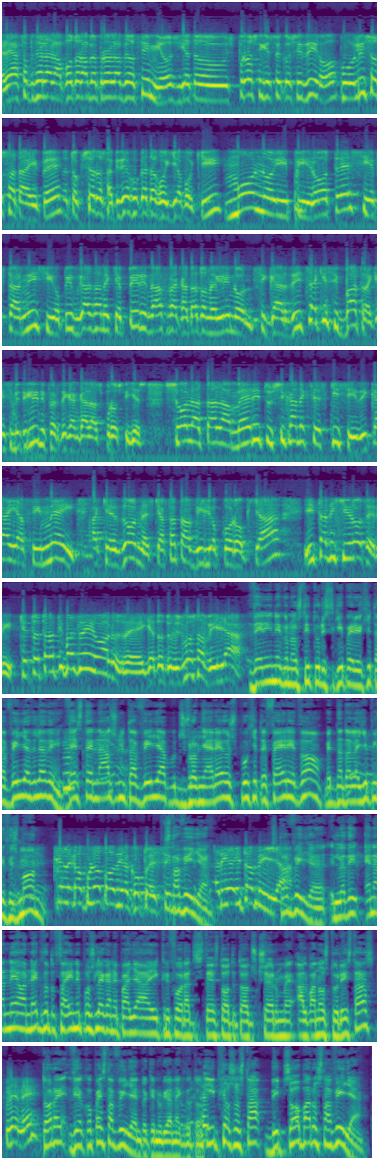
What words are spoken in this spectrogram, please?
Ρε, αυτό που θέλω να πω τώρα με πρόλαβε ο Θήμιος για τους πρόσφυγες του 22. Πολύ σωστά τα είπε. Το ξέρω επειδή έχω καταγωγή από εκεί. Μόνο οι πυρώτε, οι επτανείς, οι οποίοι βγάζανε και πύρινα άρθρα κατά των Ελλήνων στην Καρδίτσα και στην Πάτρα και στη Μυτιλίνη φερθήκαν καλά στους πρόσφυγες. Σε όλα τα άλλα μέρη τους είχαν ξεσκίσει. Ειδικά οι Αθηναίοι, οι Ακεδόνε και αυτά τα βιλιοκοροπιά ήταν οι χειρότεροι. Και το τώρα τι μας λέει ο άλλος, ρε, για τον τουρισμό στα βιλιά. Δεν είναι γνωστή τουριστική περιοχή τα Βίλια δηλαδή; Δεν στενάζουν τα Βίλια από τους βρωμιαρέους που έχετε φέρει εδώ με την ανταλλαγή πληθυσμών; Και έλεγα που να πάω διακοπές. Στα Βίλια. ή τα Βίλια. Στα Βίλια. Δηλαδή, ένα νέο ανέκδοτο θα είναι πώς λέγανε παλιά οι κρυφορατιστέ τότε, τώρα τους ξέρουμε, Αλβανός τουρίστας. Ναι, ναι. Τώρα διακοπές στα Βίλια είναι το καινούριο ανέκδοτο. Ή πιο σωστά, μπιτσόμπαρο στα Βίλια.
